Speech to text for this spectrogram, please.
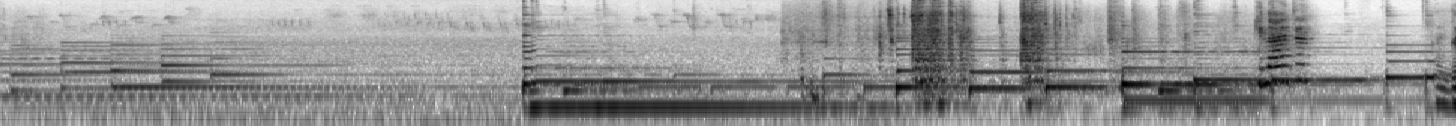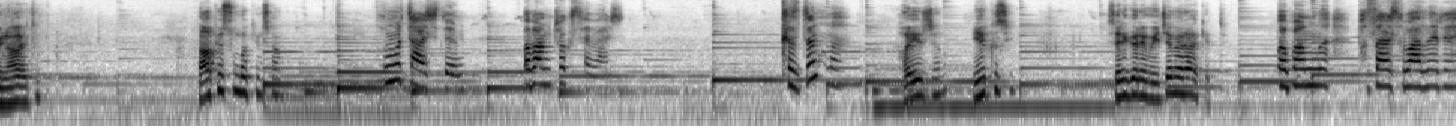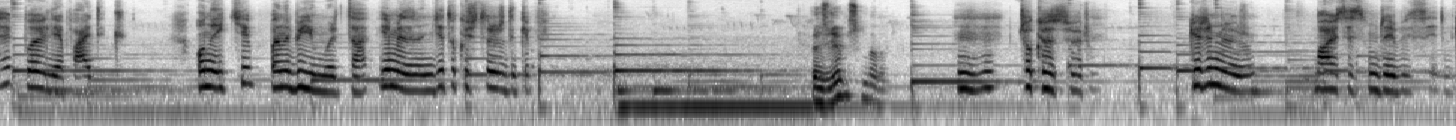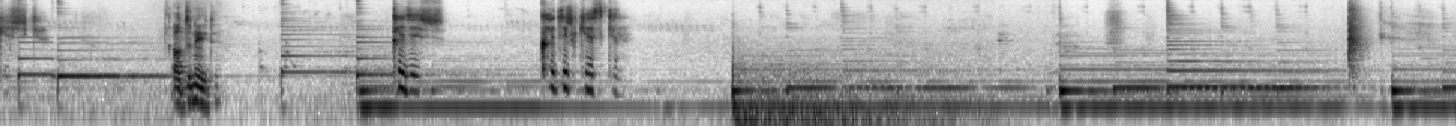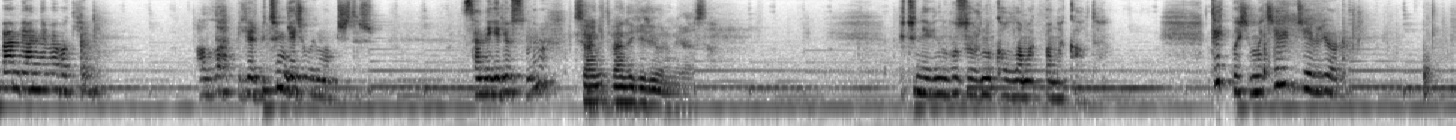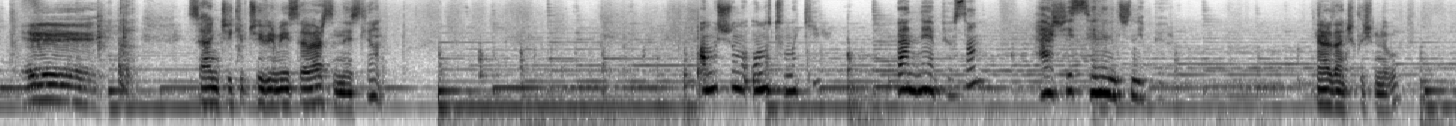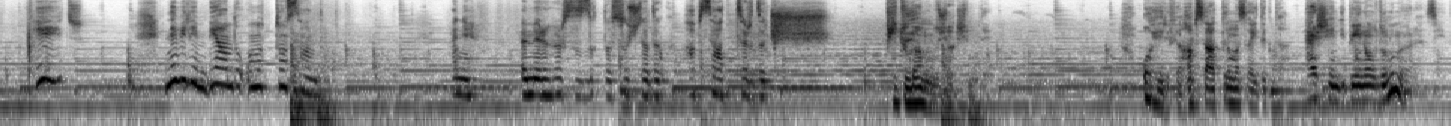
Günaydın. Günaydın. Ne yapıyorsun bakayım sen? Yumurta açtım. Babam çok sever. Kızdın mı? Hayır canım. Niye kızayım? Seni göremeyince merak ettim. Babamla pazar sabahları hep böyle yapardık. Ona iki, bana bir yumurta. Yemeden önce tokuştururduk hep. Özlüyor musun baba? Hı hı, çok özlüyorum. Göremiyorum. Bari sesimi duyabilseydim keşke. Adı neydi? Kadir. Kadir Keskin. Ben bir anneme bakayım. Allah bilir bütün gece uyumamıştır. Sen de geliyorsun değil mi? Sen git ben de geliyorum birazdan. Bütün evin huzurunu kollamak bana kaldı. Tek başıma çevirip çeviriyorum. Ee, sen çekip çevirmeyi seversin Neslihan. Ama şunu unutma ki ben ne yapıyorsam her şeyi senin için yapıyorum. Nereden çıktı şimdi bu? Hiç. Ne bileyim bir anda unuttun sandım. Hani Ömer'i hırsızlıkla suçladık, hapse attırdık. Bir duyan olacak şimdi. O herifi hapse attırmasaydık da her şeyin İpek'in olduğunu mu öğrenseydik?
